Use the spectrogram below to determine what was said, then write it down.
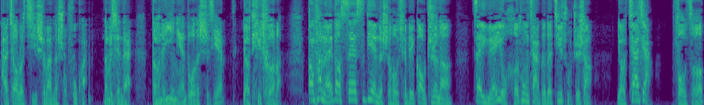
他交了几十万的首付款。那么现在等了一年多的时间，要提车了。当他来到 4S 店的时候，却被告知呢，在原有合同价格的基础之上。要加价，否则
